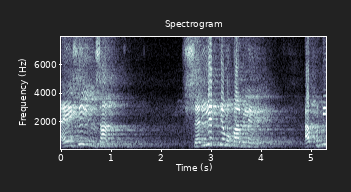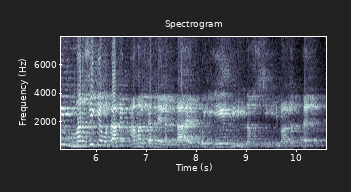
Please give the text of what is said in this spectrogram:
ایسی انسان شریعت کے مقابلے میں اپنی مرضی کے مطابق عمل کرنے لگتا ہے تو یہ بھی نفس کی عبادت ہے۔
